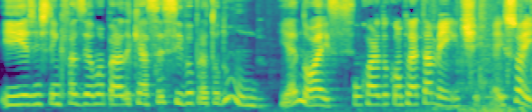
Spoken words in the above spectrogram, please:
e a gente tem que fazer uma parada que é acessível para todo mundo. E é nós. Concordo completamente. É isso aí.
